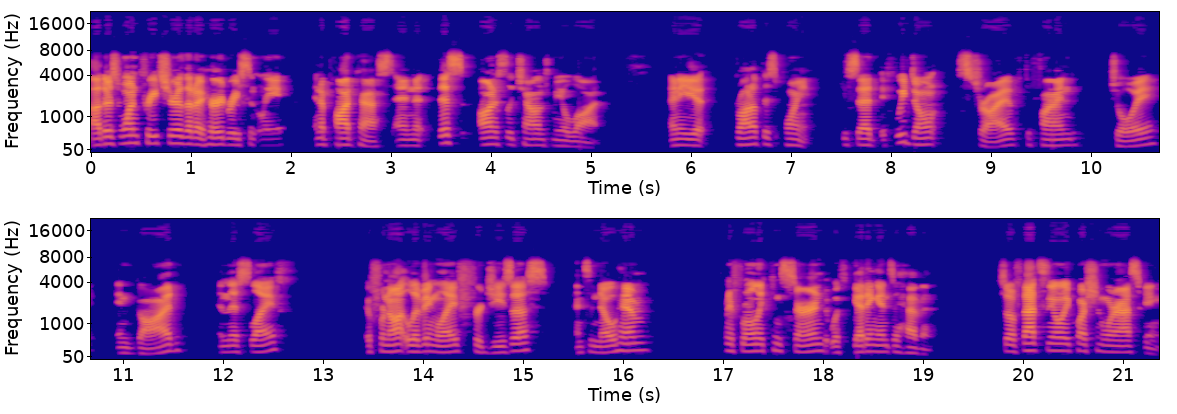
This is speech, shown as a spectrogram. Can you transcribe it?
Uh, there's one preacher that I heard recently in a podcast, and this honestly challenged me a lot. And he brought up this point. He said, if we don't strive to find joy in God in this life, if we're not living life for Jesus and to know Him, if we're only concerned with getting into heaven. So, if that's the only question we're asking,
